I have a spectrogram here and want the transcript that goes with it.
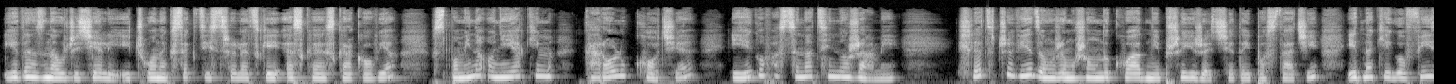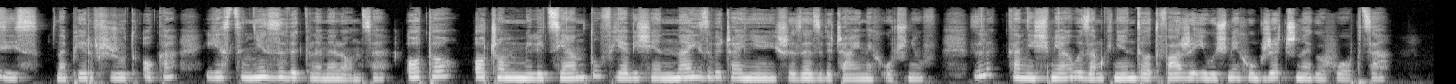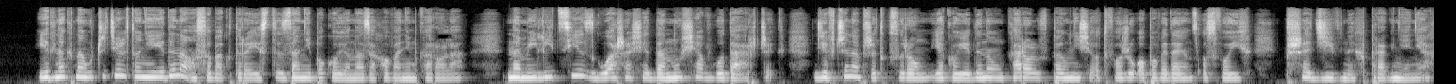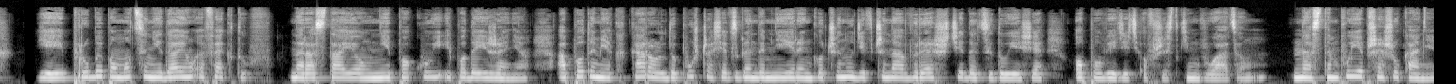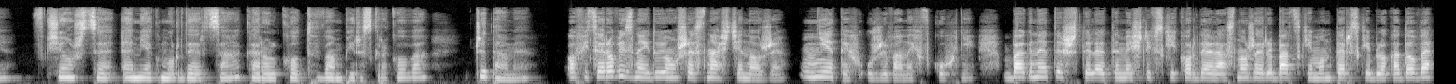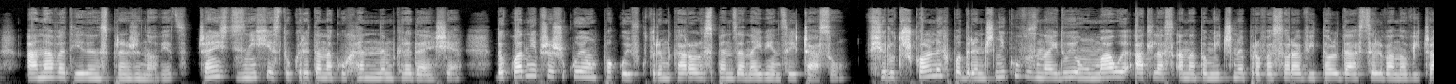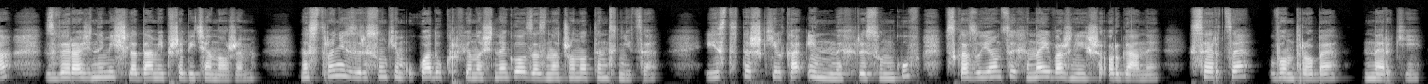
Jeden z nauczycieli i członek sekcji strzeleckiej SKS Krakowia wspomina o niejakim Karolu Kocie i jego fascynacji nożami. Śledczy wiedzą, że muszą dokładnie przyjrzeć się tej postaci, jednak jego fizis na pierwszy rzut oka jest niezwykle mylące. Oto oczom milicjantów jawi się najzwyczajniejszy ze zwyczajnych uczniów, z lekka nieśmiały, zamknięty o twarzy i uśmiechu grzecznego chłopca. Jednak nauczyciel to nie jedyna osoba, która jest zaniepokojona zachowaniem Karola. Na milicję zgłasza się Danusia Włodarczyk, dziewczyna, przed którą jako jedyną Karol w pełni się otworzył, opowiadając o swoich przedziwnych pragnieniach. Jej próby pomocy nie dają efektów. Narastają niepokój i podejrzenia, a potem jak Karol dopuszcza się względem niej rękoczynu, dziewczyna wreszcie decyduje się opowiedzieć o wszystkim władzom. Następuje przeszukanie, w książce M jak morderca, Karol Kot, wampir z Krakowa, czytamy. Oficerowie znajdują 16 noży, nie tych używanych w kuchni. Bagnety, sztylety, myśliwski kordelas, noże rybackie, monterskie, blokadowe, a nawet jeden sprężynowiec. Część z nich jest ukryta na kuchennym kredensie. Dokładnie przeszukują pokój, w którym Karol spędza najwięcej czasu. Wśród szkolnych podręczników znajdują mały atlas anatomiczny profesora Witolda Sylwanowicza z wyraźnymi śladami przebicia nożem. Na stronie z rysunkiem układu krwionośnego zaznaczono tętnicę. Jest też kilka innych rysunków wskazujących najważniejsze organy serce, wątrobę, nerki.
